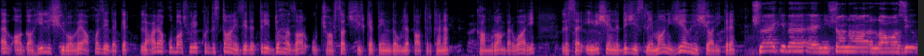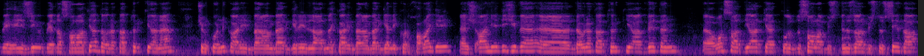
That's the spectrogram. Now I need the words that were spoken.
اف آگاهی لشیروه خوزه دکر لعراق و باشور کردستان زیدتری 2400 شرکت دولتا ترکنه کامران برواری لسر ایریشین لدجی سلیمانی جیه هشیاری کره شلایی که به نشان لاوازی و بهیزی و بیدسالاتی دولتا ترکیه نه چونکو نکارید برانبر گرید لا نکارید برانبر گلی کرد خورا گرید شعالیه دیجی و دولتا ترکیه ادویتن وسط دیار کرد که دو سال 2023 دا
